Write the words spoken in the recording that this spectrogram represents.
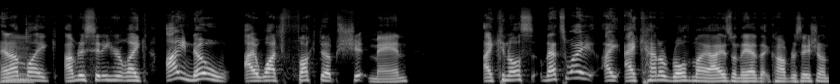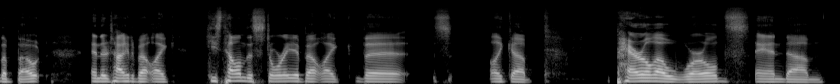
and I'm Mhm. like, I'm just sitting here like, I know I watch fucked up shit, man. I can also that's why I, I kind of rolled my eyes when they have that conversation on the boat and they're talking about like he's telling this story about like the like uh parallel worlds and um Yeah,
